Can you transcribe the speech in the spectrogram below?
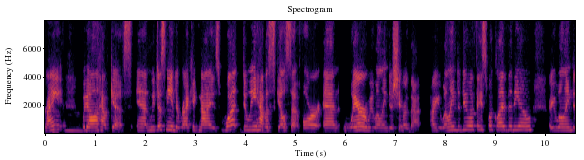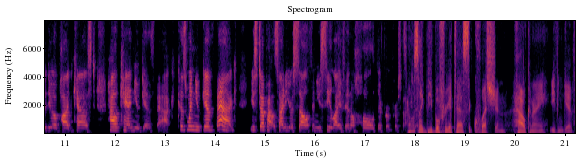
right? Mm-hmm. We all have gifts and we just need to recognize what do we have a skill set for and where are we willing to share that? Are you willing to do a Facebook live video? Are you willing to do a podcast? How can you give back? Because when you give back, you step outside of yourself and you see life in a whole different perspective. It's almost like people forget to ask the question, how can I even give?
